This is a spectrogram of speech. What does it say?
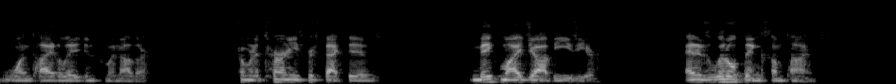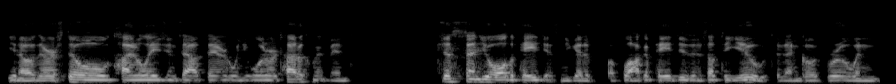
one title agent from another. From an attorney's perspective, make my job easier. And it's little things sometimes. You know, there are still title agents out there who when you order a title commitment, just send you all the pages and you get a, a block of pages and it's up to you to then go through and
